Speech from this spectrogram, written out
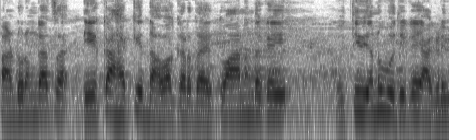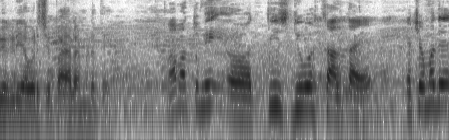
पांडुरंगाचा एका हाके धावा करताय तो आनंद काही ती अनुभूती काही आगळी वेगळी यावर्षी पाहायला मिळते. मामा तुम्ही तीस दिवस चालताय. त्याच्यामध्ये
